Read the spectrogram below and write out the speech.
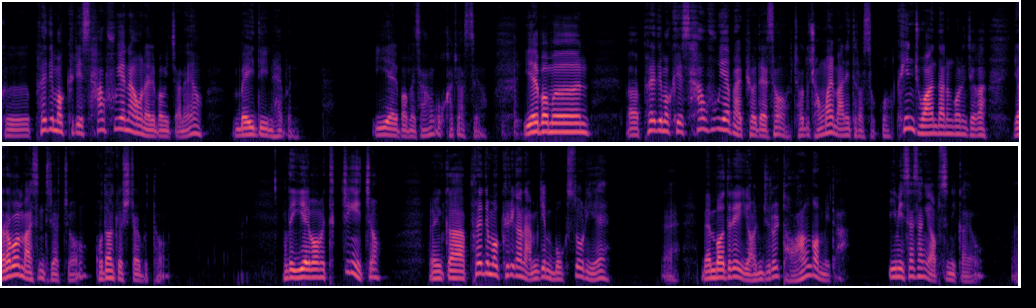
그 프레디 머큐리 사후에 나온 앨범 있잖아요. Made in Heaven. 이 앨범에서 한 곡 가져왔어요. 이 앨범은 어, 프레디 머큐리 사후에 발표돼서 저도 정말 많이 들었었고 퀸 좋아한다는 거는 제가 여러 번 말씀드렸죠. 고등학교 시절부터. 근데 이 앨범의 특징이 있죠. 그러니까 프레디 머큐리가 남긴 목소리에 예, 멤버들의 연주를 더한 겁니다. 이미 세상에 없으니까요. 예,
